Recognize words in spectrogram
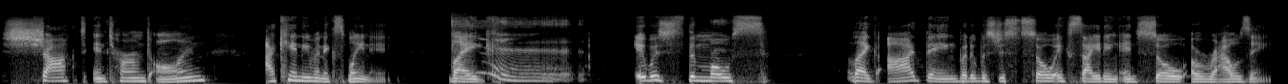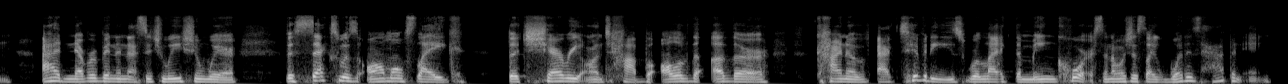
shocked and turned on i can't even explain it like Yeah. it was the most like odd thing, but it was just so exciting and so arousing. I had never been in that situation where the sex was almost like the cherry on top, but all of the other kind of activities were like the main course. And I was just like, what is happening?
